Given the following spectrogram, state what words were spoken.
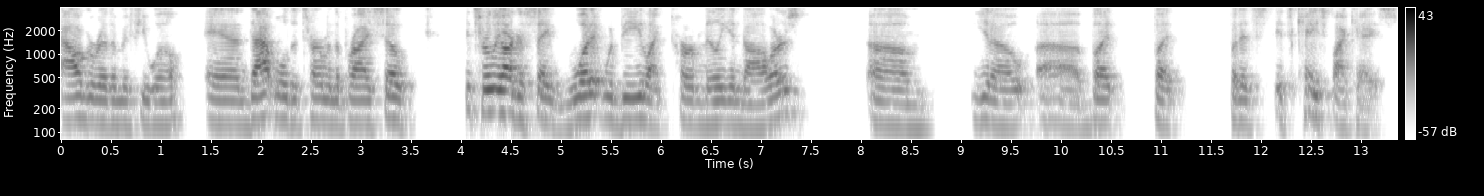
algorithm, if you will, and that will determine the price. So it's really hard to say what it would be like per million dollars, um, you know, uh, but but but it's it's case by case.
